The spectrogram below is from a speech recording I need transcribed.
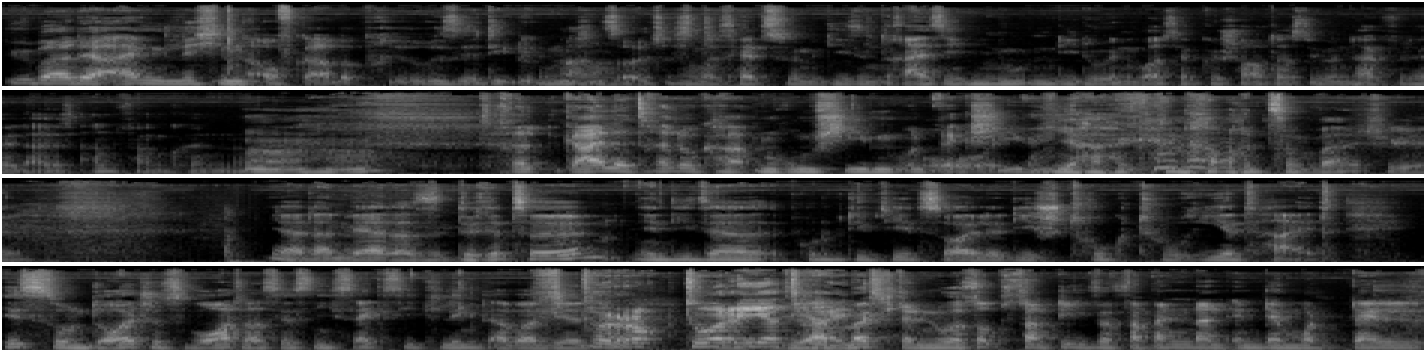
über der eigentlichen Aufgabe priorisiert, die du genau. machen solltest. Und was hättest du mit diesen 30 Minuten, die du in WhatsApp geschaut hast, über den Tag verteilt alles anfangen können? Ne? Tre geile Trello-Karten rumschieben und oh, wegschieben. Ja, genau, zum Beispiel. Ja, dann wäre das dritte in dieser Produktivitätssäule die Strukturiertheit. Ist so ein deutsches Wort, was jetzt nicht sexy klingt, aber wir, Strukturiertheit. wir möchten nur Substantive verwenden in dem Modell.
